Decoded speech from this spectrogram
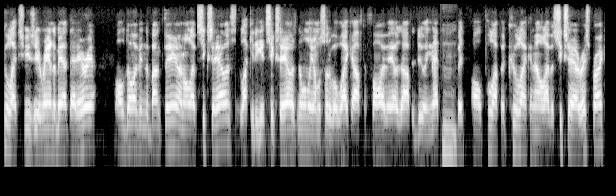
Coolac's usually around about that area. I'll dive in the bunk there and I'll have six hours. Lucky to get six hours. Normally I'm sort of awake after five hours after doing that. Hmm. But I'll pull up at Coolac and I'll have a six hour rest break.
